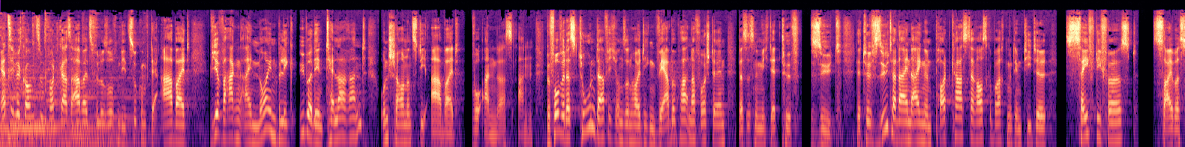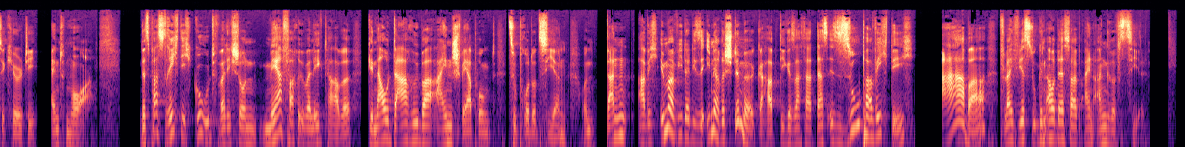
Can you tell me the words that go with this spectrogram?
Herzlich willkommen zum Podcast Arbeitsphilosophen, die Zukunft der Arbeit. Wir wagen einen neuen Blick über den Tellerrand und schauen uns die Arbeit woanders an. Bevor wir das tun, darf ich unseren heutigen Werbepartner vorstellen. Das ist nämlich der TÜV Süd. Der TÜV Süd hat einen eigenen Podcast herausgebracht mit dem Titel Safety First, Cyber Security and More. Das passt richtig gut, weil ich schon mehrfach überlegt habe, genau darüber einen Schwerpunkt zu produzieren. Und dann habe ich immer wieder diese innere Stimme gehabt, die gesagt hat, das ist super wichtig, aber vielleicht wirst du genau deshalb ein Angriffsziel.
